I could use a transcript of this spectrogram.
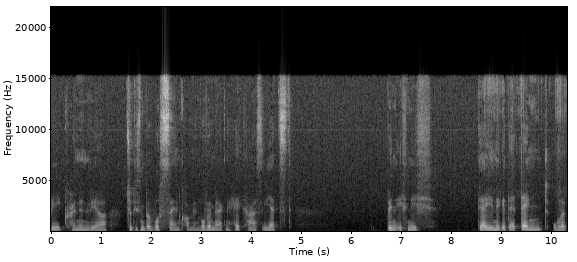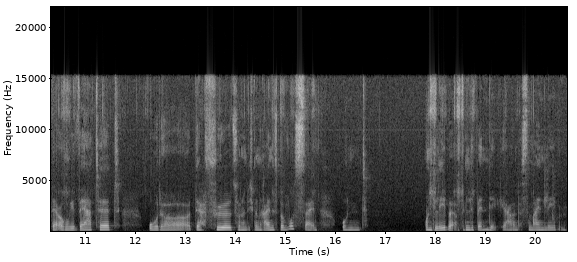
wie können wir zu diesem Bewusstsein kommen, wo wir merken, hey krass, jetzt bin ich nicht derjenige, der denkt oder der irgendwie wertet oder der fühlt, sondern ich bin reines Bewusstsein und, und lebe, bin lebendig, ja, und das ist mein Leben.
